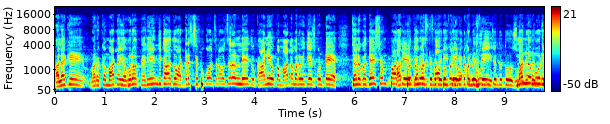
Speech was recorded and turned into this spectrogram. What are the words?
అలాగే మరొక మాట ఎవరో తెలియంది కాదు అడ్రస్ చెప్పుకోవాల్సిన అవసరం లేదు. కానీ ఒక మాట మనవి చేసుకుంటే తెలుగుదేశం నందమూరి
